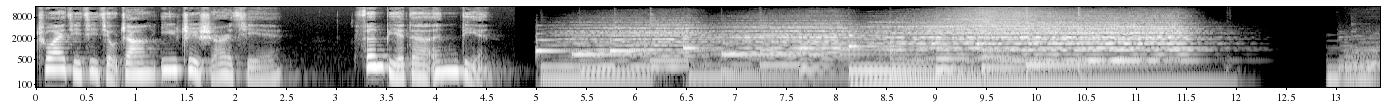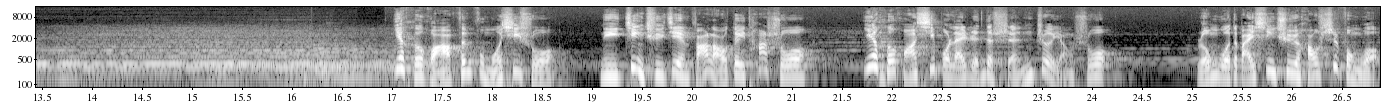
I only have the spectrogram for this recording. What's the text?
出埃及记九章一至十二节，分别的恩典。耶和华吩咐摩西说：“你进去见法老，对他说：耶和华希伯来人的神这样说：容我的百姓去，好侍奉我。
